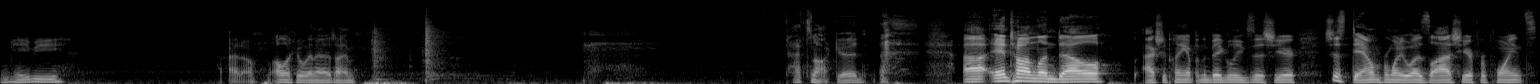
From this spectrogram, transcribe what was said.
Maybe I don't know. I'll look at it at a time. That's not good. uh, Anton Lundell actually playing up in the big leagues this year. It's just down from what he was last year for points.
